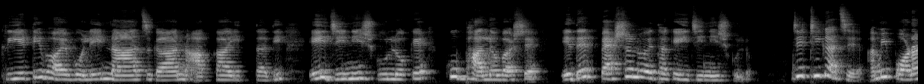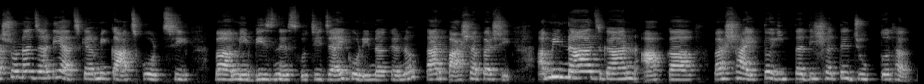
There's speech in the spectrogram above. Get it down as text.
ক্রিয়েটিভ হয় বলেই নাচ, গান, আঁকা ইত্যাদি এই জিনিসগুলোকে খুব ভালোবাসে। এদের প্যাশন হয়ে থাকে এই জিনিসগুলো। যে ঠিক আছে, আমি পড়াশোনা জানি, আজকে আমি কাজ করছি বা আমি বিজনেস করছি, যাই করি না কেন, তার পাশাপাশি আমি নাচ, গান, আঁকা বা সাহিত্য ইত্যাদির সাথে যুক্ত থাকব।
